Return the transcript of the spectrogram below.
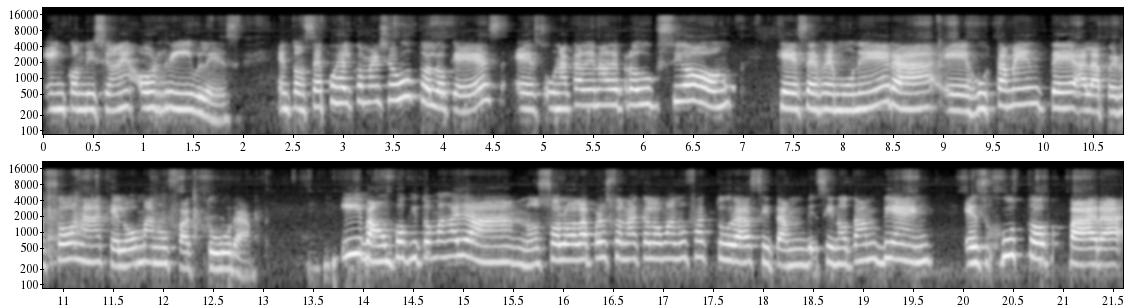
en condiciones horribles. Entonces, pues el comercio justo lo que es es una cadena de producción que se remunera eh, justamente a la persona que lo manufactura. Y va un poquito más allá, no solo a la persona que lo manufactura, sino también es justo para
